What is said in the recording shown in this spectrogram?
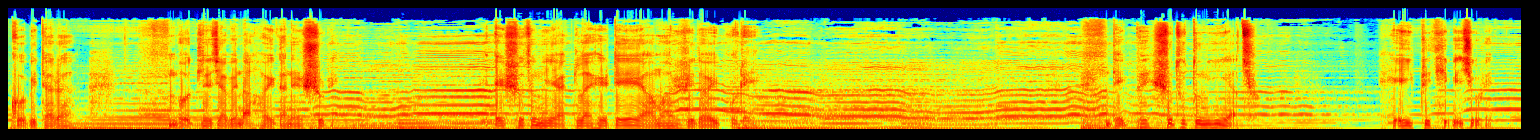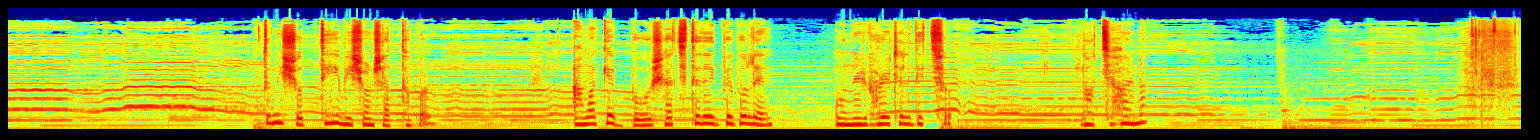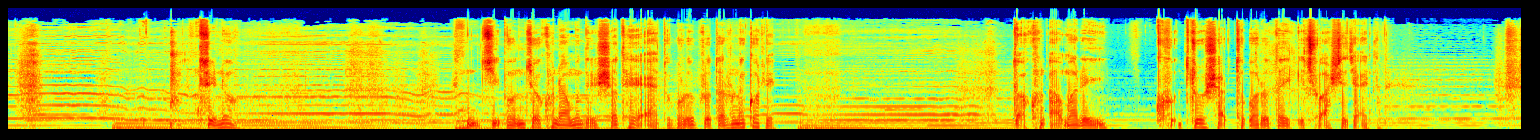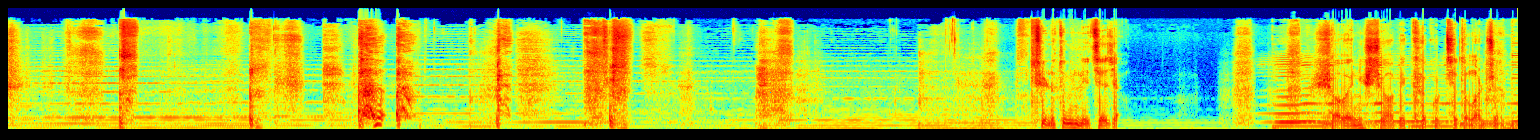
কবিতারা বদলে যাবে না হয় গানের সুরে। এসো তুমি একলা হেঁটে আমার হৃদয় পুরে দেখবে শুধু তুমিই আছো। এই পৃথিবী জুড়ে। তুমি সত্যিই ভীষণ স্বার্থপর। আমাকে বউ সাজতে দেখবে বলে অন্যের ঘরে ঠেলে দিচ্ছ? লজ্জা হয় না? তৃণ জীবন যখন আমাদের সাথে এত বড় প্রতারণা করে তখন আমার এই ক্ষুদ্র স্বার্থপরতায় কিছু আসে যায় না। তুমি নিচে যাও। সবাই নিশ্চয় অপেক্ষা করছে তোমার জন্য।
